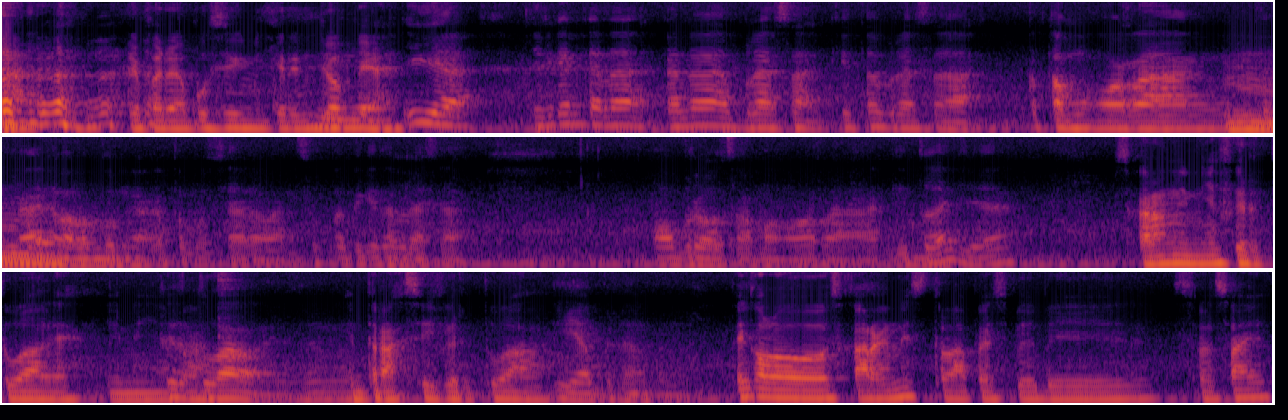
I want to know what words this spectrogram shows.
Daripada pusing mikirin job ya. iya, jadi kan karena karena berasa kita berasa ketemu orang gitu Hmm. kan, walaupun nggak ketemu secara langsung, tapi kita berasa ngobrol sama orang gitu aja. Sekarang ininya virtual ya, ini apa? Virtual gitu. Interaksi virtual. Iya benar-benar. Tapi kalau sekarang ini setelah PSBB selesai,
